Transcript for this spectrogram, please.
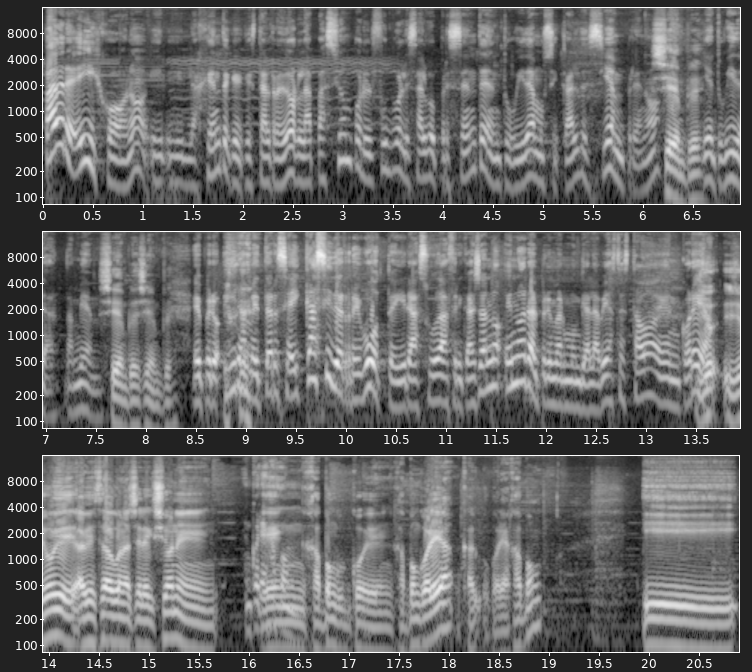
padre e hijo, ¿no? Y, la gente que, está alrededor. La pasión por el fútbol es algo presente en tu vida musical de siempre, ¿no? Siempre. Y en tu vida también. Siempre, siempre. Eh, pero ir a meterse ahí, casi de rebote ir a Sudáfrica, ya no, no era el primer mundial, habías estado en Corea. Yo, había estado con la selección en, en, Japón, en Japón, Corea, Corea, Japón, y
